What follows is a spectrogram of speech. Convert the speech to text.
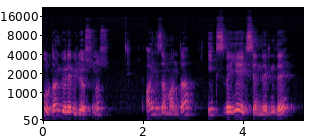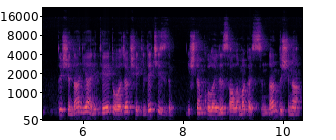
buradan görebiliyorsunuz. Aynı zamanda x ve y eksenlerini de dışından yani teğet olacak şekilde çizdim. İşlem kolaylığı sağlamak açısından dışına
